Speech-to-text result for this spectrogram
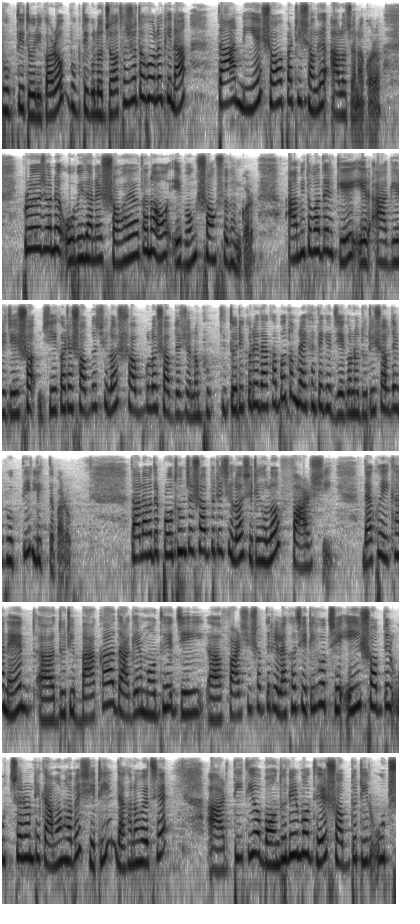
ভুক্তি তৈরি করো। ভুক্তিগুলো যথাযথ হলো কিনা তা নিয়ে সহপাঠীর সঙ্গে আলোচনা করো। প্রয়োজনে অভিধানের সহায়তা নাও এবং সংশোধন করো। আমি তোমাদেরকে এর আগের যে যে কটা শব্দ ছিল, সবগুলো শব্দের জন্য ভুক্তি তৈরি করে দেখাবো। তোমরা এখান থেকে যে কোনো দুটি শব্দের ভুক্তি লিখতে পারো। তাহলে আমাদের প্রথম যে শব্দটি ছিল সেটি হলো ফার্সি। দেখো এখানে দুটি বাঁকা দাগের মধ্যে যেই ফার্সি শব্দটি লেখা আছে, এটি হচ্ছে এই শব্দের উচ্চারণটি কেমন হবে সেটি দেখানো হয়েছে। আর তৃতীয় বন্ধনীর মধ্যে শব্দটির উৎস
